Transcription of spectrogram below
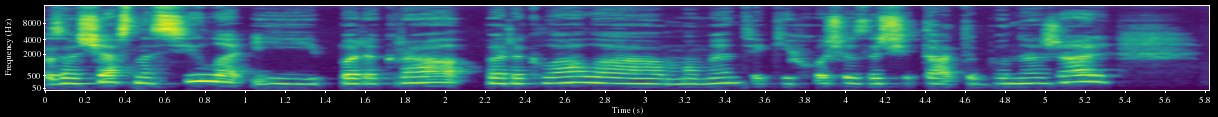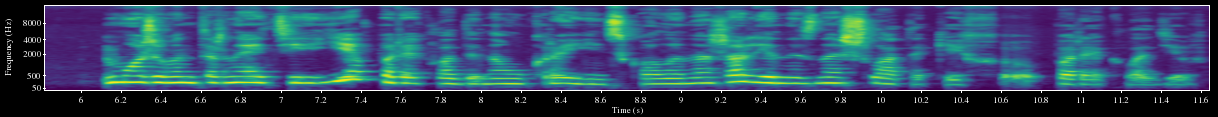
завчасно сіла і перекра... переклала момент, який хочу зачитати. Бо, на жаль, може, в інтернеті є переклади на українську, але, на жаль, я не знайшла таких е, перекладів.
